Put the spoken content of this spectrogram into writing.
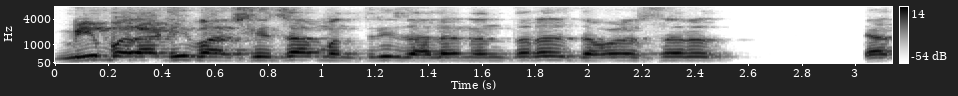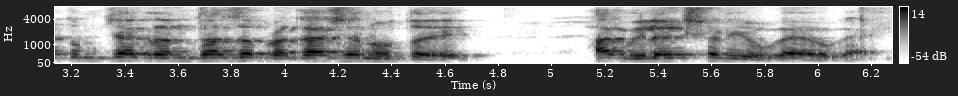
मी मराठी भाषेचा मंत्री झाल्यानंतरच जवळ सर त्या तुमच्या ग्रंथाचं प्रकाशन होतंय. हा विलक्षण योगायोग आहे.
